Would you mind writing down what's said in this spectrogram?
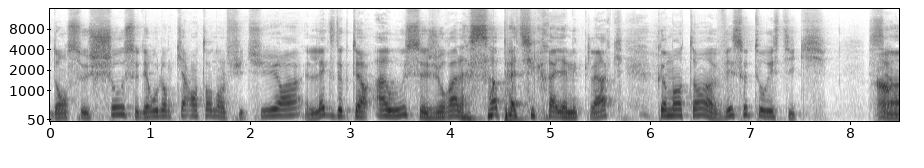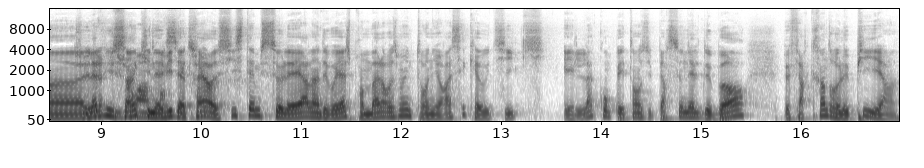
Dans ce show se déroulant 40 ans dans le futur, l'ex-docteur House jouera la sympathique Ryan Clark commentant un vaisseau touristique. C'est Hein Tu un veux dire Lavenu qu'il jouera 5 qui navigue à travers le système solaire. L'un des voyages prend malheureusement une tournure assez chaotique et l'incompétence du personnel de bord peut faire craindre le pire.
